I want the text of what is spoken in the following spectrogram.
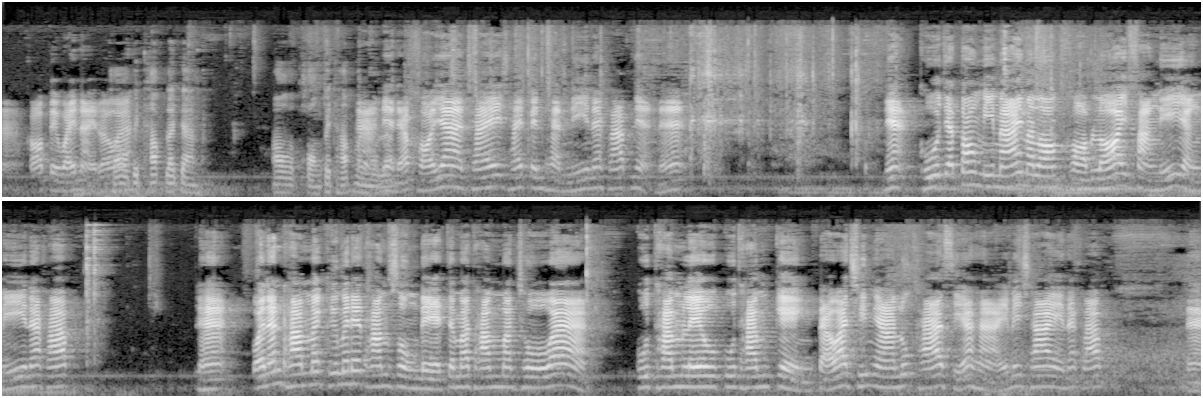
อ่าเขาเอาไปไว้ไหนแล้วเขาวะเอาไปทับแล้วจันเอาของไปทับมันอ่าหมดเนี่แล้ยวเดี๋ยวขออนุญาตใช้ใช้เป็นแผ่นนี้นะครับ เนี่ยนะเนี่ยครูจะต้องมีไม้มาลองขอบร้อยฝั่งนี้อย่างนี้นะครับนะฮะเพราะฉะนั้นทำไม่คือไม่ได้ทำส่งเดชจะมาทำมาโชว์ว่า กูทำเร็วกูทำเก่ง แต่ว่าชิ้นงานลูกค้าเสียหายไม่ใช่นะครับ นะ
